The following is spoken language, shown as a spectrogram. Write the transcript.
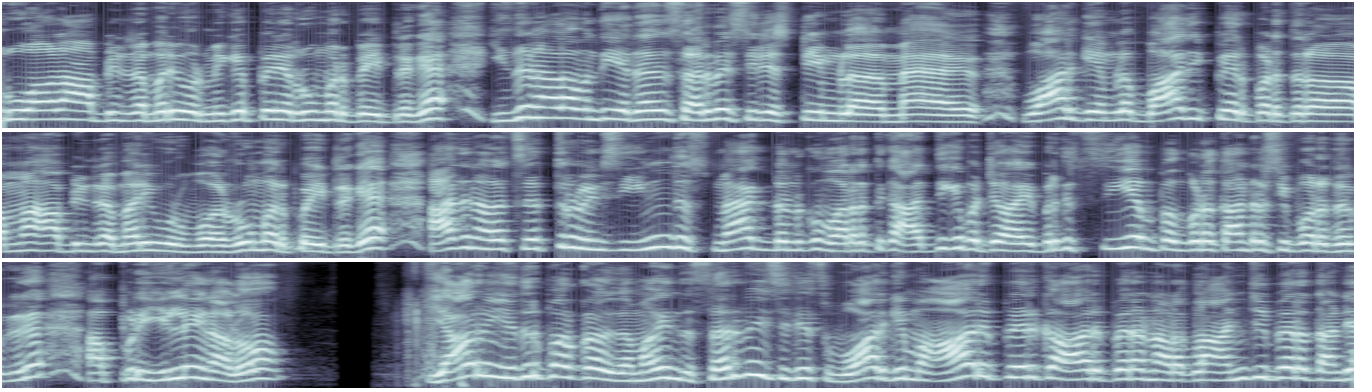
உருவாகலாம் அப்படின்ற மாதிரி ஒரு மிகப்பெரிய ரூமர் போயிட்டு இருக்கு இதனால வந்து ஏதாவது சர்வே சீரியஸ் மே வார் கேமில் பாதிப்பு ஏற்படுத்துகிறாமா அப்படின்ற மாதிரி ஒரு ரூமர் போயிட்டு இருக்கு அதனால செத்ரோலின்ஸ் இந்த ஸ்மாக் டவுனுக்கு வர்றதுக்கு அதிகபட்ச வாய்ப்பு இருக்குது சிஎம் பங்கோட கூட கான்ட்ரவர்சி போகிறதுக்கு அப்படி இல்லைனாலும் யாரும் எதிர்பார்க்காத விதமாக இந்த சர்வே சீரியஸ் வார் கேம் ஆறு பேருக்கு ஆறு பேராக நடக்கலாம். அஞ்சு பேரை தாண்டி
